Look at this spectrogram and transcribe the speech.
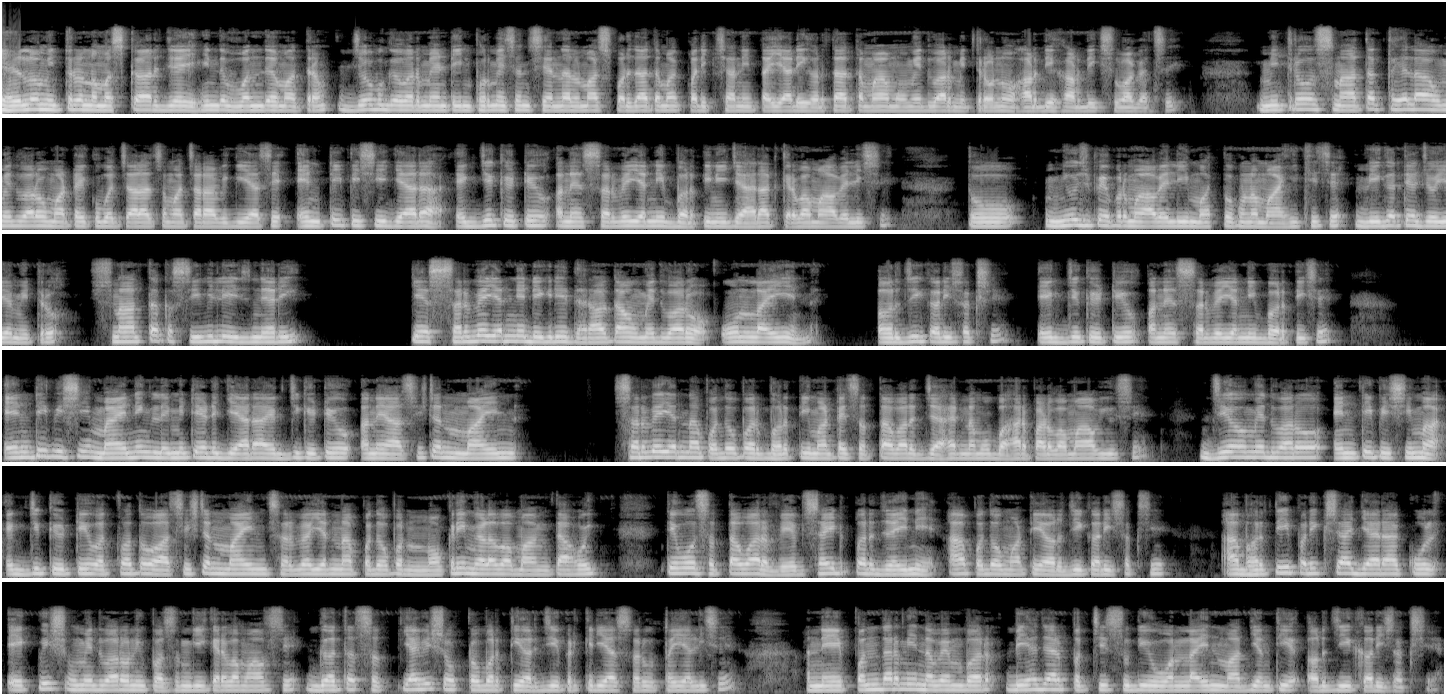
Hello મિત્રો, નમસ્કાર, જય હિન્દ, વંદે માતરમ. જોબ ગવર્મેન્ટ ઇન્ફોર્મેશન ચેનલમાં સ્પર્ધાત્મક પરીક્ષાની તૈયારી કરતા તમામ ઉમેદવાર મિત્રોનું હાર્દિક હાર્દિક સ્વાગત છે. મિત્રો, સ્નાતક થયેલા ઉમેદવારો માટે ખૂબ જ સારા સમાચાર આવી ગયા છે. એનટીપીસી દ્વારા એક્ઝિક્યુટિવ અને સર્વેયરની ભરતીની જાહેરાત કરવામાં આવેલી છે. તો ન્યૂઝપેપરમાં આવેલી મહત્વપૂર્ણ માહિતી છે. વિગતે જોઈએ મિત્રો, સ્નાતક સિવિલ ઇજનેરી કે સર્વેયરની ડિગ્રી ધરાવતા ઉમેદવારો ઓનલાઈન અરજી કરી શકશે એક્ઝિક્યુટિવ અને સર્વેયરની ભરતી છે. એનટીપીસી માઇનિંગ લિમિટેડ દ્વારા એક્ઝિક્યુટિવ અને આસિસ્ટન્ટ માઇન સર્વેયરના પદો પર ભરતી માટે સત્તાવાર જાહેરનામું બહાર પાડવામાં આવ્યું છે. જે ઉમેદવારો એનટીપીસીમાં એક્ઝિક્યુટિવ અથવા તો આસિસ્ટન્ટ માઇન સર્વેયરના પદો પર નોકરી મેળવવા માંગતા હોય, તેઓ સત્તાવાર વેબસાઇટ પર જઈને આ પદો માટે અરજી કરી શકશે. આ ભરતી પરીક્ષા દ્વારા કુલ એકવીસ ઉમેદવારોની પસંદગી કરવામાં આવશે. ગત સત્યાવીસ ઓક્ટોબરથી અરજી પ્રક્રિયા શરૂ થયેલી છે અને પંદરમી નવેમ્બર બે હજાર પચીસ સુધી ઓનલાઈન માધ્યમથી અરજી કરી શકશે.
